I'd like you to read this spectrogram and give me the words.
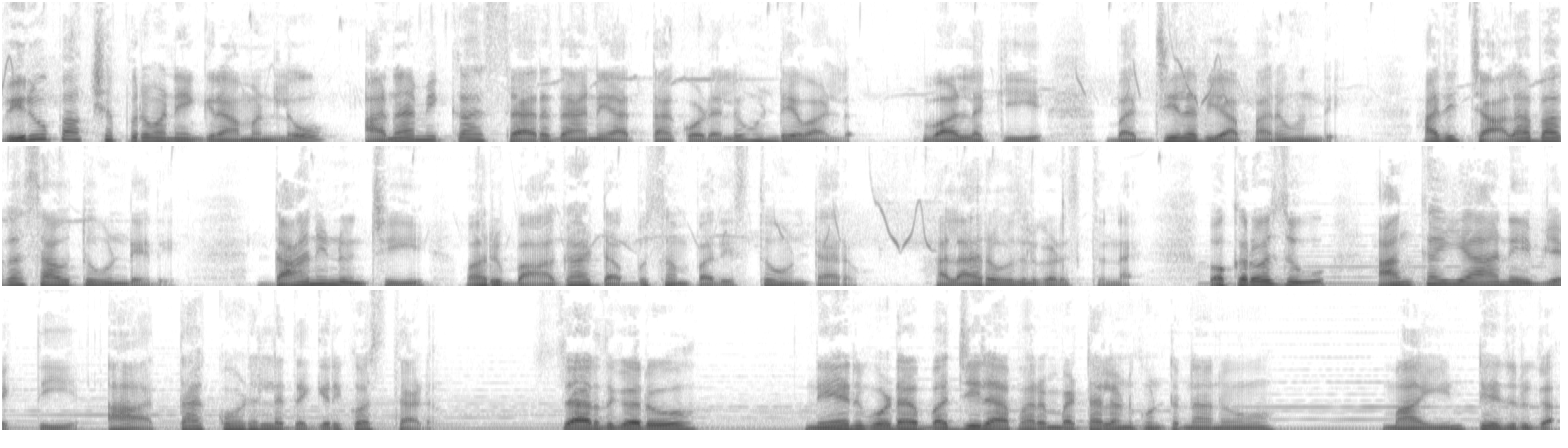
విరూపాక్షపురం అనే గ్రామంలో అనామిక శారద అనే అత్తాకోడలు ఉండేవాళ్ళు. వాళ్ళకి బజ్జీల వ్యాపారం ఉంది. అది చాలా బాగా సాగుతూ ఉండేది. దాని నుంచి వారు బాగా డబ్బు సంపాదిస్తూ ఉంటారు. అలా రోజులు గడుస్తున్నాయి. ఒకరోజు అంకయ్య అనే వ్యక్తి ఆ అత్తాకోడళ్ళ దగ్గరికి వస్తాడు. శారద గారు నేను కూడా బజ్జీ వ్యాపారం పెట్టాలనుకుంటున్నాను. మా ఇంటి ఎదురుగా.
